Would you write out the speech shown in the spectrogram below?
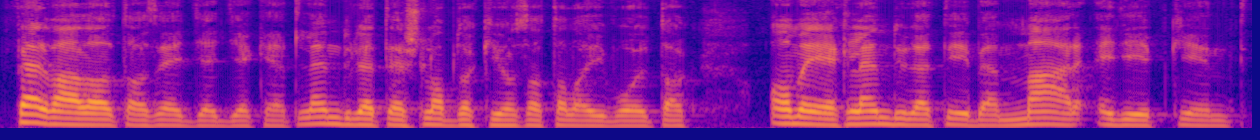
felvállalta az egy-egyeket, lendületes labdakihozatalai voltak, amelyek lendületében már egyébként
